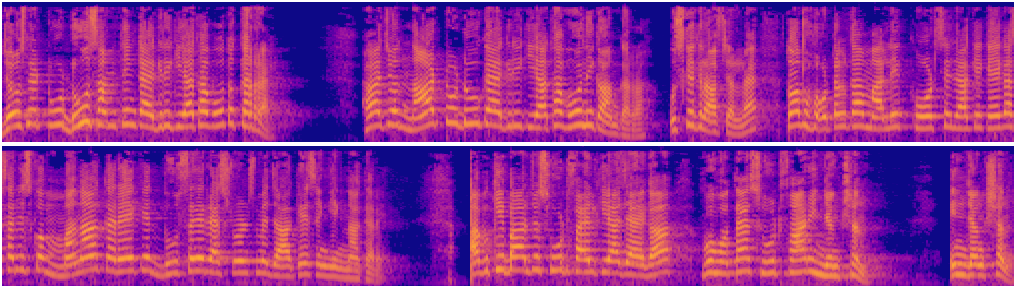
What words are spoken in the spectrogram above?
जो उसने टू डू समथिंग का एग्री किया था, वो तो कर रहा है। हाँ जो नॉट टू डू का एग्री किया था, वो नहीं काम कर रहा। उसके खिलाफ चल रहा है। तो अब होटल का मालिक कोर्ट से जाके कहेगा, सर, इसको मना करे कि दूसरे रेस्टोरेंट्स में जाके सिंगिंग ना करे। अब की बार जो सूट फ़ाइल किया जाएगा, वो होता है suit for injunction injunction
